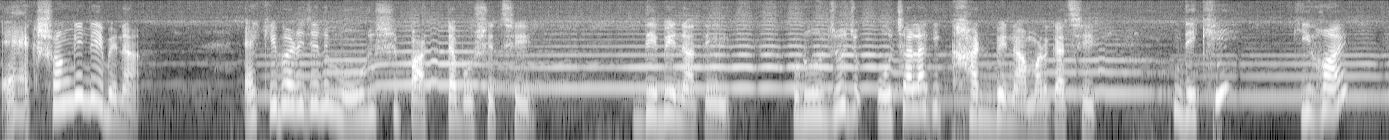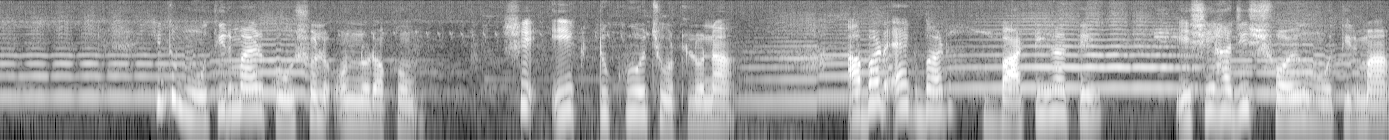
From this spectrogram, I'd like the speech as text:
একসঙ্গে নেবে না। একেবারে যেন মৌরিষি পাটটা বসেছে। দেবে না তেল। রোজ রোজ ও চালাকি খাটবে না আমার কাছে। দেখি, কি হয়? কিন্তু মতির মায়ের কৌশল অন্যরকম। সে একটুকুও চটল না। আবার একবার বাটি হাতে এসে হাজির স্বয়ং মতির মা।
